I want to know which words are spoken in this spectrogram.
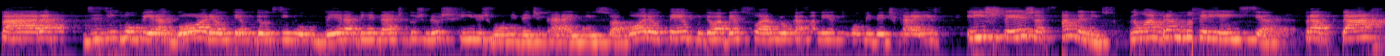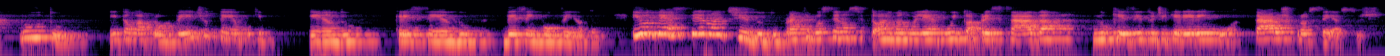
para desenvolver. Agora é o tempo de eu desenvolver a habilidade dos meus filhos, vou me dedicar a isso. Agora é o tempo de eu abençoar o meu casamento, vou me dedicar a isso. E esteja nada nisso. Não abra mão experiência para dar fruto. Então aproveite o tempo que crescendo, desenvolvendo. E o terceiro antídoto para que você não se torne uma mulher muito apressada no quesito de querer encurtar os processos.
